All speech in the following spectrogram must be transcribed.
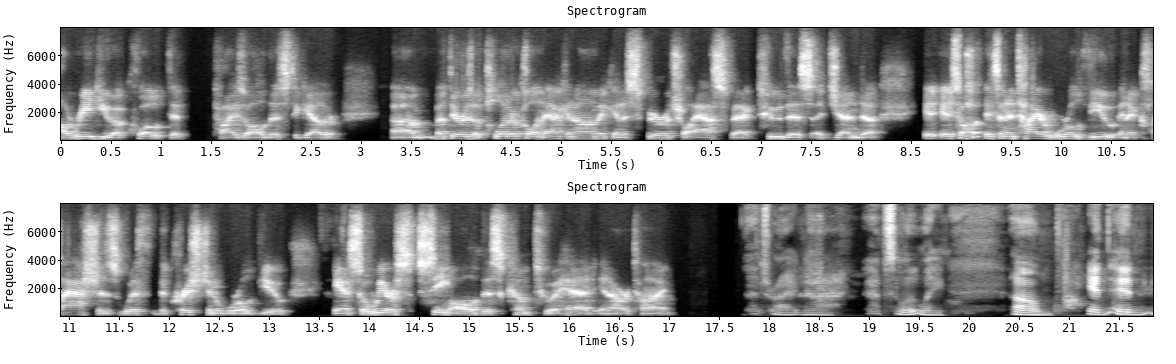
I'll read you a quote that ties all this together. Um, but there is a political and economic and a spiritual aspect to this agenda. It, it's a it's an entire worldview, and it clashes with the Christian worldview. And so we are seeing all of this come to a head in our time. That's right. No, absolutely. Um, and and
